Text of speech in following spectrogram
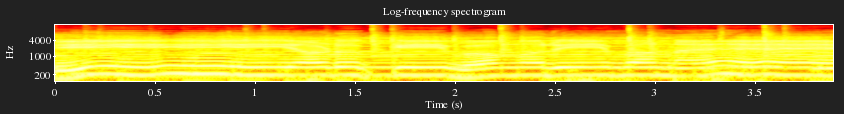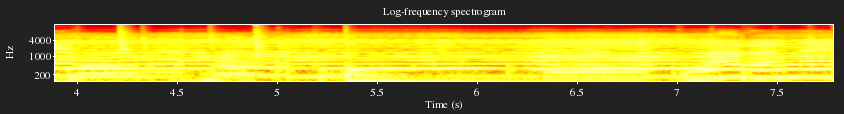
ઈ અડકી ભમરી બને. નરને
